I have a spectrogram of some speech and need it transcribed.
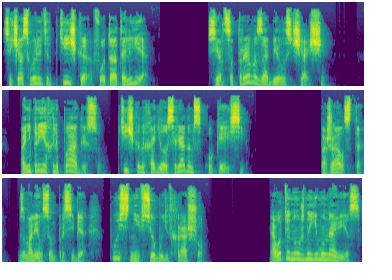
сейчас вылетит птичка, фотоателье. Сердце Трева забилось чаще. Они приехали по адресу. Птичка находилась рядом с О'Кейси. «Пожалуйста», взмолился он про себя. Пусть с ней все будет хорошо. А вот и нужный ему навес.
